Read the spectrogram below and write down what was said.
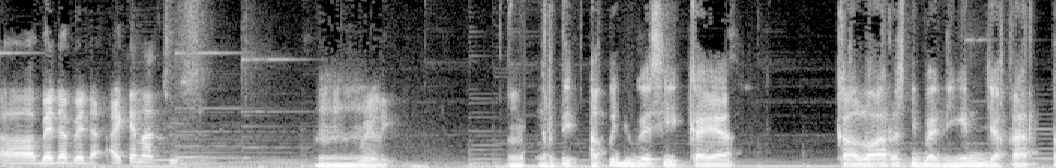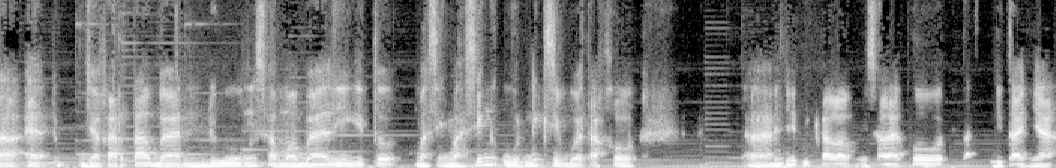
uh, beda-beda. I cannot choose. Hmm. Really. Hmm, ngerti. Aku juga sih kayak kalau harus dibandingin Jakarta, eh Jakarta, Bandung sama Bali gitu, masing-masing unik sih buat aku. Uh, jadi kalau misalnya aku ditanya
